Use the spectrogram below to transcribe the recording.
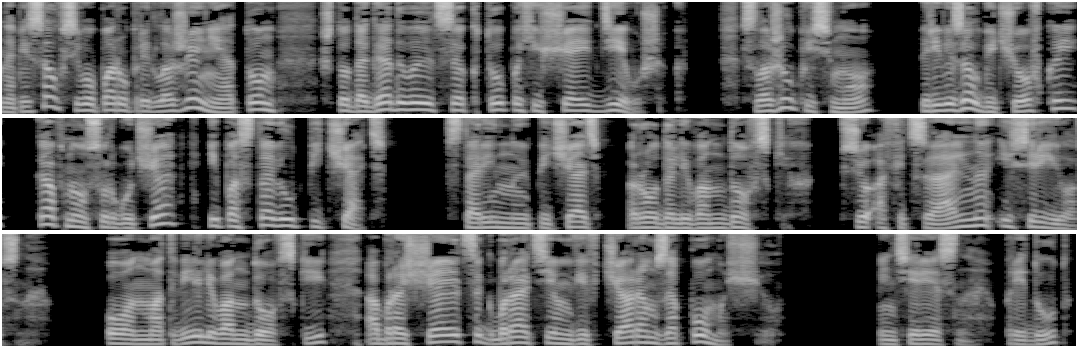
Написал всего пару предложений о том, что догадывается, кто похищает девушек. Сложил письмо, перевязал бечевкой, капнул сургуча и поставил печать. Старинную печать рода Левандовских. Все официально и серьезно. Он, Матвей Левандовский, обращается к братьям-вивчарам за помощью. Интересно, придут?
